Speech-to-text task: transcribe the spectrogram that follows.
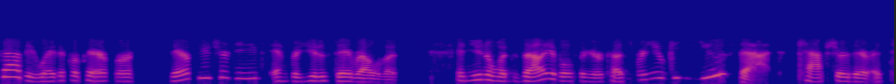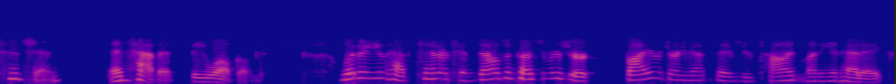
savvy way to prepare for their future needs and for you to stay relevant. And you know what's valuable for your customer, you can use that, capture their attention, and have it be welcomed. Whether you have 10 or 10,000 customers, your buyer journey map saves you time, money, and headaches.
